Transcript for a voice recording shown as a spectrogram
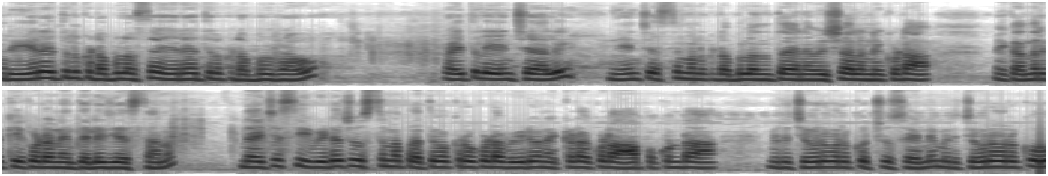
మరి ఏ రైతులకు డబ్బులు వస్తాయి ఏ రైతులకు డబ్బులు రావు రైతులు ఏం చేయాలి ఏం చేస్తే మనకు డబ్బులు అందుతాయనే విషయాలన్నీ కూడా మీకు అందరికీ కూడా నేను తెలియజేస్తాను. దయచేసి ఈ వీడియో చూస్తున్న ప్రతి ఒక్కరూ కూడా వీడియోని ఎక్కడా కూడా ఆపకుండా మీరు చివరి వరకు చూసేయండి. మీరు చివరి వరకు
